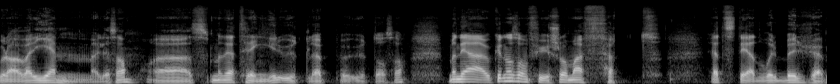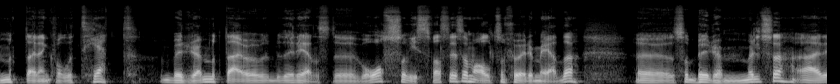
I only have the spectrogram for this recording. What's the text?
glad i å være hjemme, liksom. Eh, Men jeg trenger utløp ute også. Men jeg er jo ikke noen sånn fyr som er født et sted hvor berømt er en kvalitet. Berømt er jo det reneste vås og visvas, liksom. Alt som fører med det. Eh, Så berømmelse er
